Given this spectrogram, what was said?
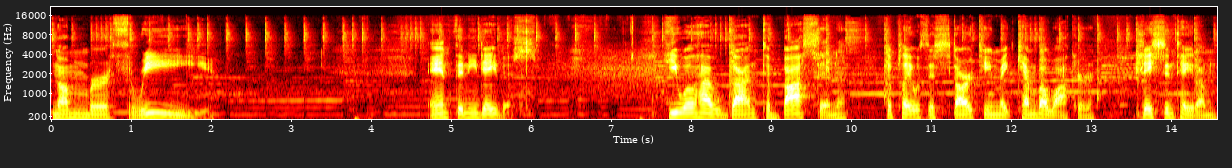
Number three, Anthony Davis. He will have gone to Boston to play with his star teammate Kemba Walker, Jayson Tatum,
